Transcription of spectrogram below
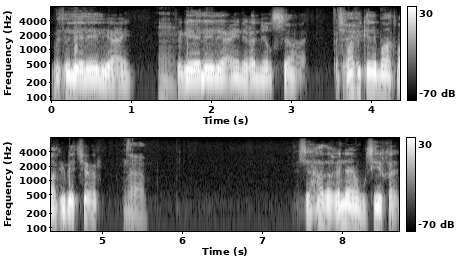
مثل يا ليل يا عين. تلقى يا ليل يا عين يغني نص ساعة. بس ما في كلمات ما في بيت شعر. نعم. هذا غنى وموسيقى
